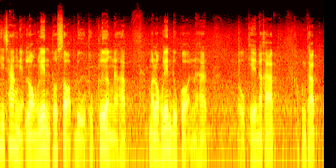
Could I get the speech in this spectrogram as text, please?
พี่ๆช่างเนี่ยลองเล่นทดสอบดูทุกเครื่องนะครับ มาลองเล่นดูก่อนนะฮะโอเคนะครับ ขอบคุณครับ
